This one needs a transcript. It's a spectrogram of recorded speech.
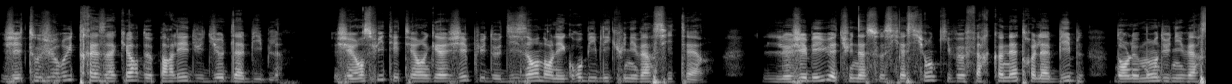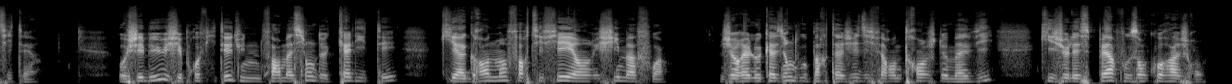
j'ai toujours eu très à cœur de parler du Dieu de la Bible. J'ai ensuite été engagé plus de dix ans dans les groupes bibliques universitaires. Le GBU est une association qui veut faire connaître la Bible dans le monde universitaire. Au GBU, j'ai profité d'une formation de qualité qui a grandement fortifié et enrichi ma foi. J'aurai l'occasion de vous partager différentes tranches de ma vie qui, je l'espère, vous encourageront.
